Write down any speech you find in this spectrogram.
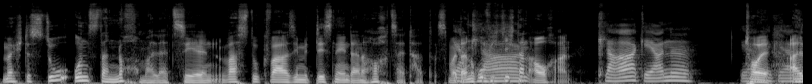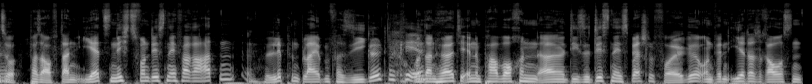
Möchtest du uns dann nochmal erzählen, was du quasi mit Disney in deiner Hochzeit hattest? Weil ja, dann rufe ich dich dann auch an. Klar, gerne. Toll. Gerne. Also, pass auf, dann jetzt nichts von Disney verraten. Lippen bleiben versiegelt. Okay. Und dann hört ihr in ein paar Wochen äh, diese Disney-Special-Folge. Und wenn ihr da draußen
